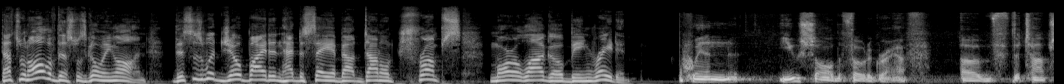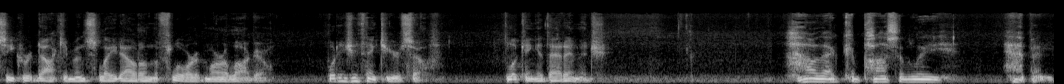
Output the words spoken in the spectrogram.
That's when all of this was going on. This is what Joe Biden had to say about Donald Trump's Mar a Lago being raided. When you saw the photograph of the top secret documents laid out on the floor at Mar a Lago, what did you think to yourself looking at that image? How that could possibly happen,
